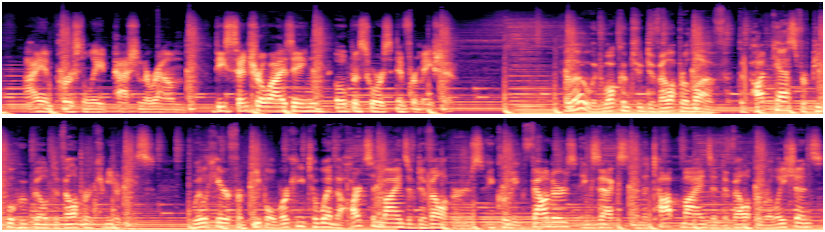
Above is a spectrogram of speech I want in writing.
I am personally passionate around decentralizing open source information. Hello, and welcome to Developer Love, the podcast for people who build developer communities. We'll hear from people working to win the hearts and minds of developers, including founders, execs, and the top minds in developer relations,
